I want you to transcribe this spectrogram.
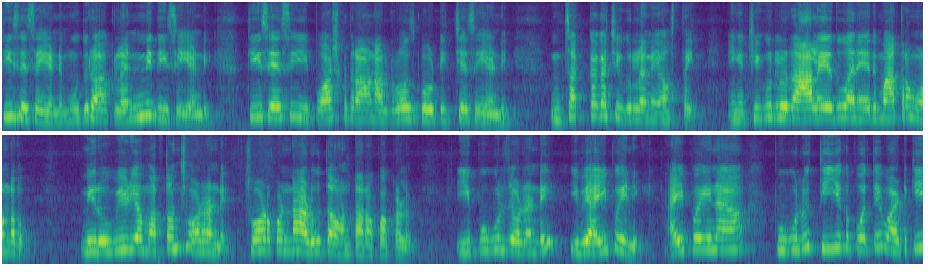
తీసేసేయండి ముదురు ఆకులన్నీ తీసేయండి. తీసేసి ఈ పోషక ద్రావణాలు రోజుకోటి ఇచ్చేసేయండి. చక్కగా చిగుర్లు అనేవి వస్తాయి. ఇంక చిగుర్లు రాలేదు అనేది మాత్రం ఉండదు. మీరు వీడియో మొత్తం చూడండి. చూడకుండా అడుగుతూ ఉంటారు ఒక్కొక్కళ్ళు. ఈ పువ్వులు చూడండి ఇవి అయిపోయినాయి. అయిపోయిన పువ్వులు తీయకపోతే వాటికి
